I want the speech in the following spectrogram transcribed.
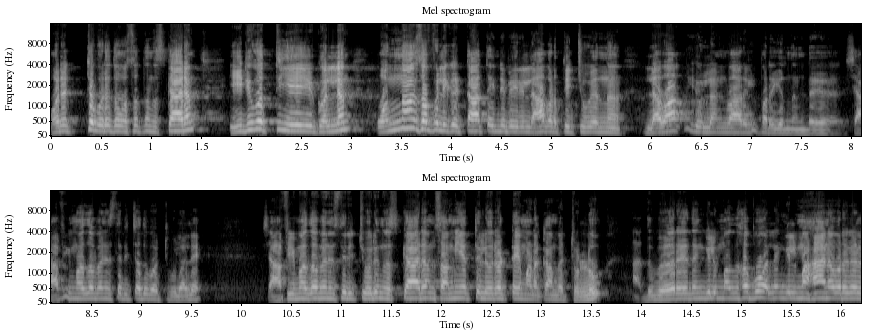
ഒരൊറ്റ ഒരു ദിവസത്തെ നിസ്കാരം ഇരുപത്തിയേഴ് കൊല്ലം ഒന്നാം സഫലി കിട്ടാത്തതിന്റെ പേരിൽ ആവർത്തിച്ചു എന്ന് ലവാഖിയുൽ പറയുന്നുണ്ട്. ഷാഫി മതം അനുസരിച്ച് അത് പറ്റൂല അല്ലെ? ഷാഫി മതം അനുസരിച്ച് ഒരു നിസ്കാരം സമയത്തിൽ ഒരൊട്ടേ മടക്കാൻ പറ്റുള്ളൂ. അത് വേറെ ഏതെങ്കിലും മധുഹബോ അല്ലെങ്കിൽ മഹാനവറുകൾ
